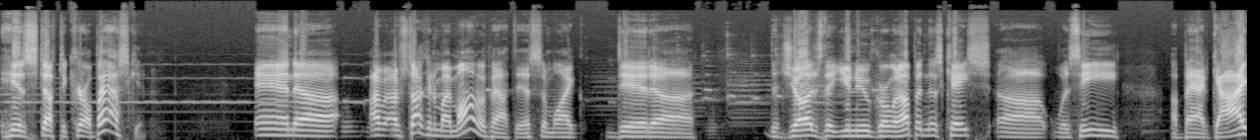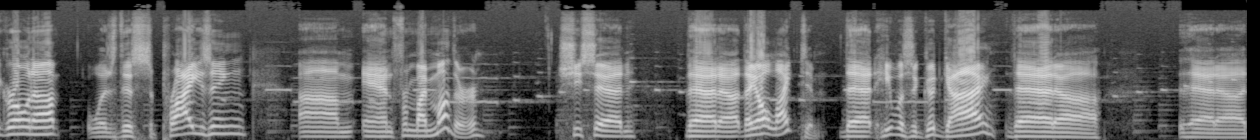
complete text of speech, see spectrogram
his stuff to Carole Baskin. And uh, I, I, was talking to my mom about this. I'm like, did uh, the judge that you knew growing up in this case uh, was he a bad guy growing up? Was this surprising? Um, and from my mother, she said that uh, they all liked him, that he was a good guy, that uh, that uh,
